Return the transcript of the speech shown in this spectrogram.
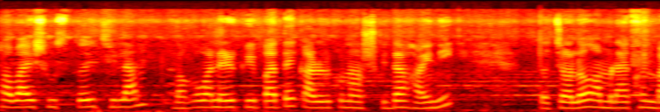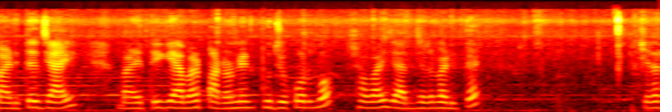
সবাই সুস্থই ছিলাম। ভগবানের কৃপাতে কারোর কোনো অসুবিধা হয়নি। তো চলো আমরা এখন বাড়িতে যাই। বাড়িতে গিয়ে আবার পালনের পুজো করব সবাই যার যার বাড়িতে। সেটা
